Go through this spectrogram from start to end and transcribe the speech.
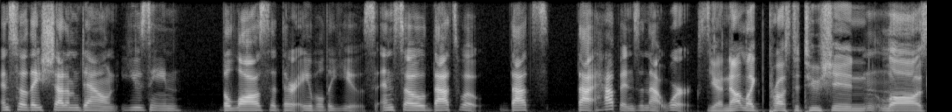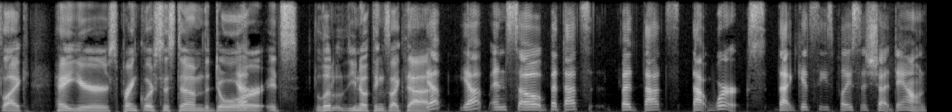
and so they shut them down using the laws that they're able to use. And so that's what that's that happens and that works. Yeah not like prostitution Mm-mm. laws like hey your sprinkler system the door yep. it's little you know things like that. Yep yep. And so but that's but that's that works. That gets these places shut down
